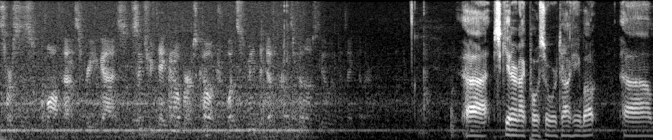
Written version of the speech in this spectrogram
sources of offense for you guys. Since you've taken over as coach, what's made the difference for those two? Uh, Skinner and Okposo we're talking about. Um,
